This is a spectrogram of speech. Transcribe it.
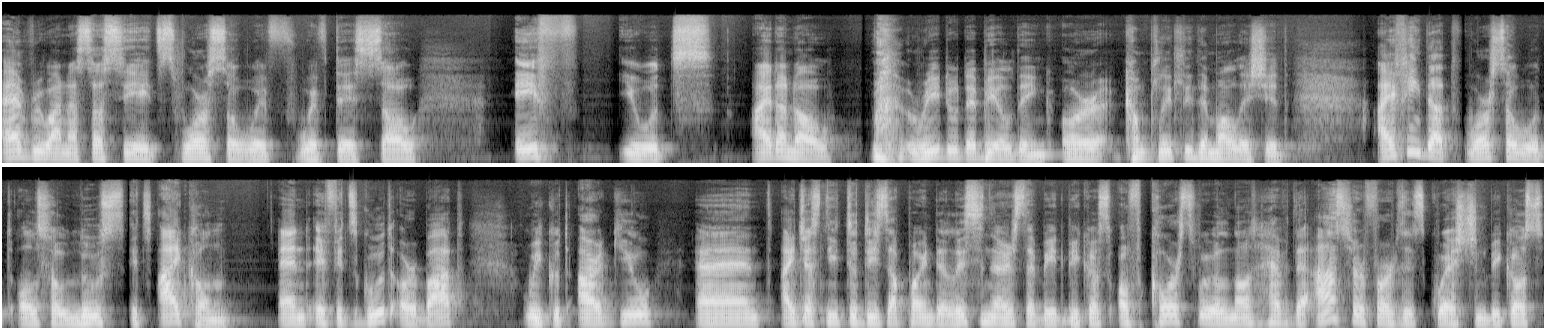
everyone associates warsaw with with this. So if you would i don't know redo the building or completely demolish it i think that warsaw would also lose its icon. And if it's good or bad we could argue. And I just need to disappoint the listeners a bit because, of course, we will not have the answer for this question because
